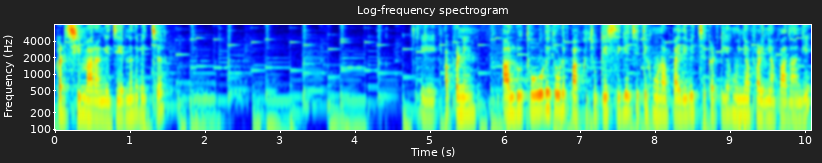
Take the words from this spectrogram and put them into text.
ਕੜਛੀ ਮਾਰਾਂਗੇ ਜੀ ਇਹਨਾਂ ਦੇ ਵਿੱਚ। ਤੇ ਆਪਣੇ ਆਲੂ ਥੋੜੇ ਥੋੜੇ ਪੱਕ ਚੁੱਕੇ ਸੀਗੇ ਜੀ ਤੇ ਹੁਣ ਆਪਾਂ ਇਹਦੇ ਵਿੱਚ ਕੱਟੀਆਂ ਹੋਈਆਂ ਫਲੀਆਂ ਪਾ ਦਾਂਗੇ।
